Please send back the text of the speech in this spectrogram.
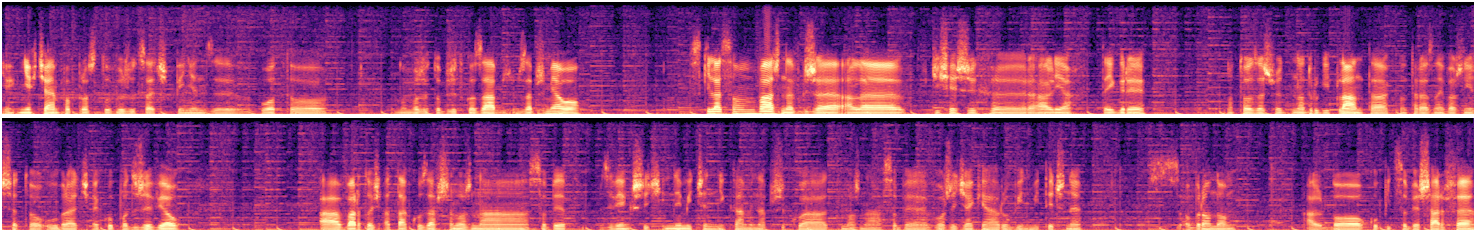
Nie, nie chciałem po prostu wyrzucać pieniędzy w błoto, no może to brzydko zabr- zabrzmiało. Skille są ważne w grze, ale w dzisiejszych e, realiach tej gry no to zeszły na drugi plan, tak? No teraz najważniejsze to ubrać EQ pod żywioł, a wartość ataku zawsze można sobie zwiększyć innymi czynnikami, na przykład można sobie włożyć jak ja rubin mityczny z obroną, albo kupić sobie szarfę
